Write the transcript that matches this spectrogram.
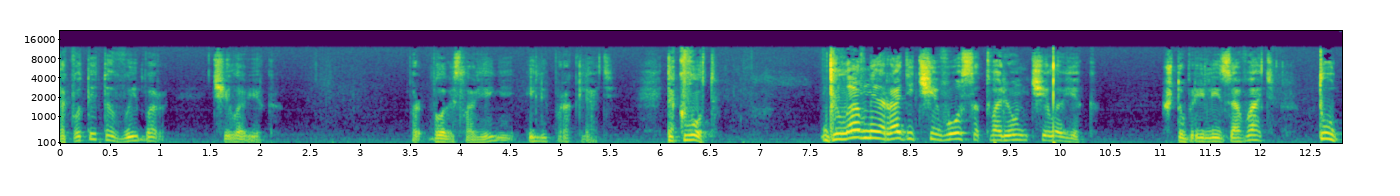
Так вот это выбор человека. Благословение или проклятие. Так вот, главное, ради чего сотворен человек, чтобы реализовать ту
